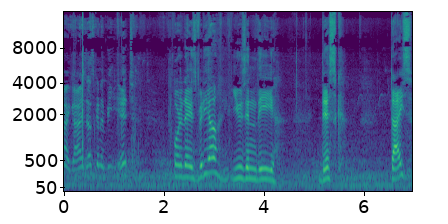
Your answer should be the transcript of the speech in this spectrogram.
All right, guys, that's gonna be it for today's video using the disc dice.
